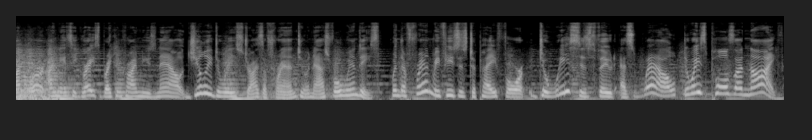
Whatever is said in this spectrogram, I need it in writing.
Crime Alert. I'm Nancy Grace. Breaking crime news now. Julie DeWeese drives a friend to a Nashville Wendy's. When the friend refuses to pay for DeWeese's food as well, DeWeese pulls a knife,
